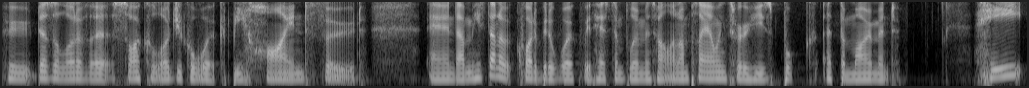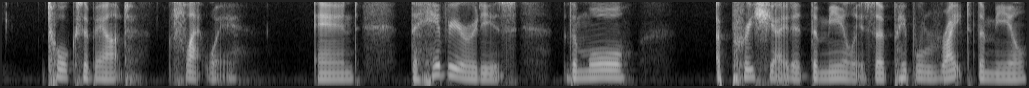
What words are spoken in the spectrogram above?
who does a lot of the psychological work behind food and um, he's done a, quite a bit of work with Heston Blumenthal, and I'm ploughing through his book at the moment. He talks about flatware, and the heavier it is, the more appreciated the meal is. So people rate the meal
